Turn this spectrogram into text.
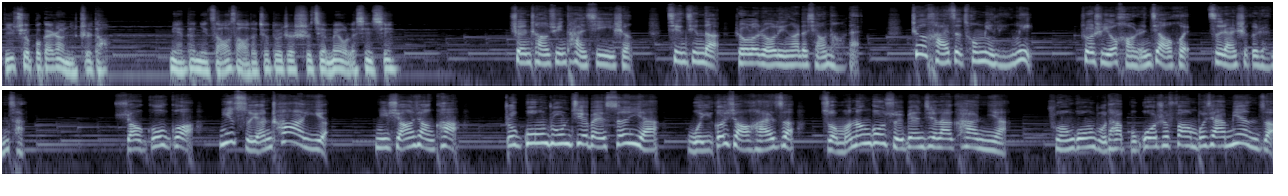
的确不该让你知道，免得你早早的就对这世界没有了信心。沈长勋叹息一声，轻轻的揉了揉灵儿的小脑袋。这孩子聪明伶俐，若是有好人教诲，自然是个人才。小哥哥，你此言差矣。你想想看，这宫中戒备森严。我一个小孩子怎么能够随便进来看你？纯公主她不过是放不下面子，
